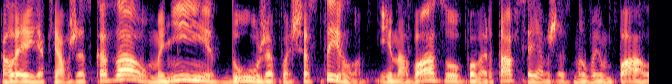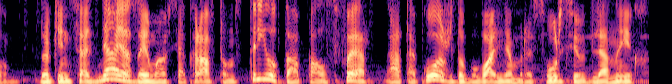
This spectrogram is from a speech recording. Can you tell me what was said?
Але, як я вже сказав, мені дуже пощастило, і на базу повертався я вже з новим палом. До кінця дня я займався крафтом стріл та палсфер, а також добуванням ресурсів для них.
